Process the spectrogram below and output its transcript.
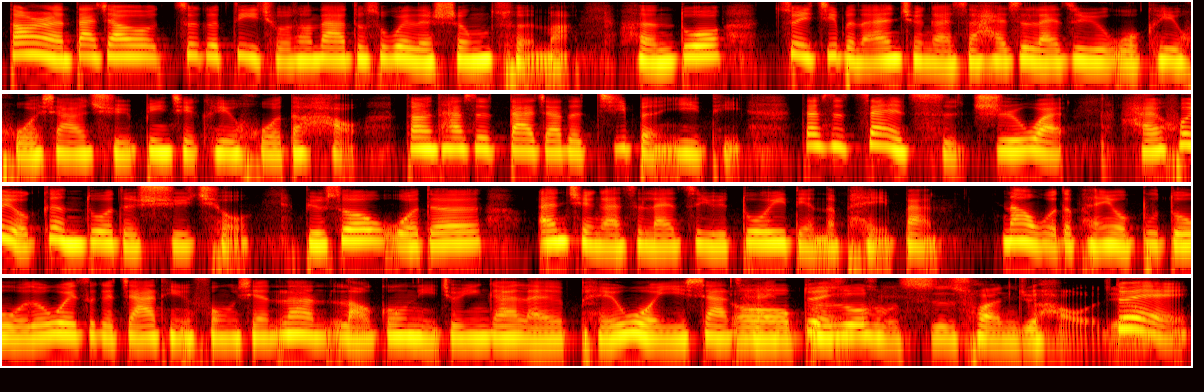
当然，大家这个地球上大家都是为了生存嘛，很多最基本的安全感是还是来自于我可以活下去，并且可以活得好。当然，它是大家的基本议题。但是在此之外，还会有更多的需求，比如说我的安全感是来自于多一点的陪伴。那我的朋友不多，我都为这个家庭奉献，那老公你就应该来陪我一下才哦，不对。是说什么吃穿就好了，对，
